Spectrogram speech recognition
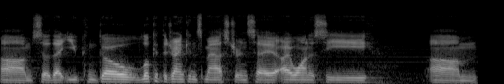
um, so that you can go look at the Jenkins master and say, I want to see, um,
